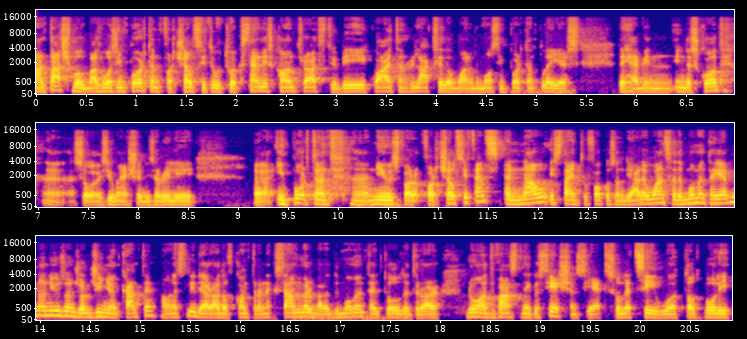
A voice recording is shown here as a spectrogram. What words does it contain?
untouchable. But was important for Chelsea to to extend his contract, to be quiet and relaxed on one of the most important players they have in in the squad. Uh, so as you mentioned, he's a really uh, important uh, news for, for Chelsea fans. And now it's time to focus on the other ones. At the moment, I have no news on Jorginho and Kante. Honestly, they are out of contract next summer, but at the moment, I'm told that there are no advanced negotiations yet. So let's see what Todd Boehly,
